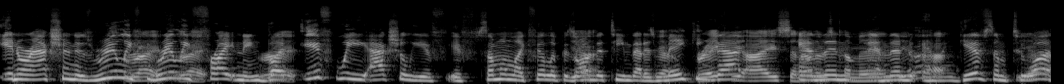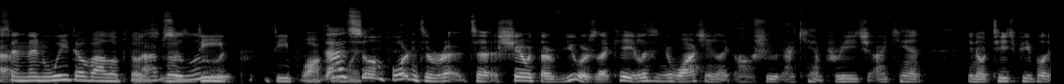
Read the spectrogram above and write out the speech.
interaction is really, Right, really right, frightening. right. But if we actually, if if someone like Philip is on the team that is Yeah, making break that. the ice and, and then come in. and then yeah. and then gives them to us, and then we develop those those deep deep walking. That's with- so important to re- to share with our viewers. Like, hey, listen, you're watching. You're like, oh shoot, I can't preach. I can't, you know, teach people.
